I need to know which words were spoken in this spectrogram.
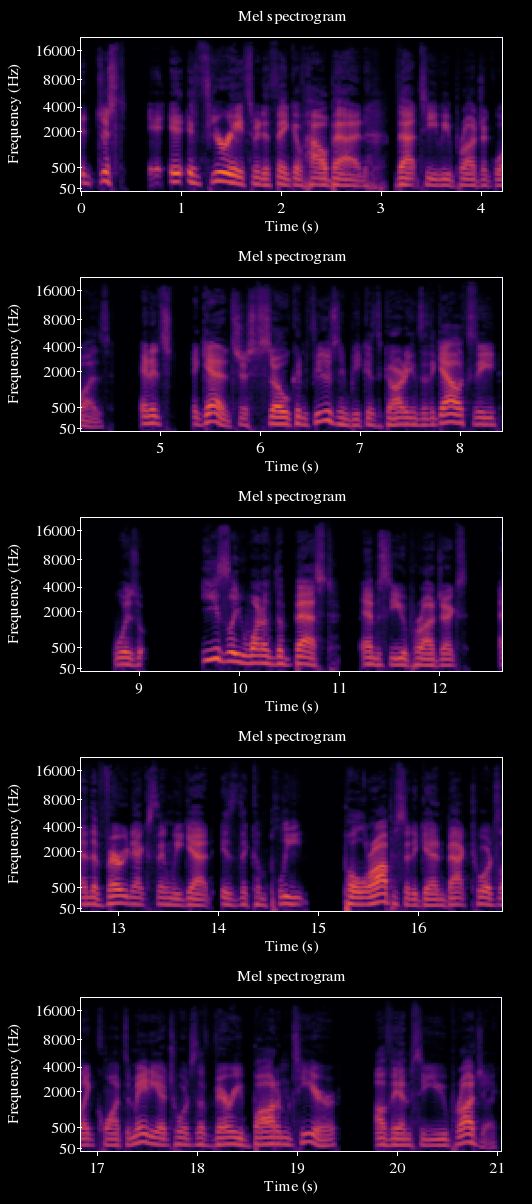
it just it infuriates me to think of how bad that TV project was. And it's again, it's just so confusing because Guardians of the Galaxy was easily one of the best MCU projects, and the very next thing we get is the complete polar opposite again, back towards like Quantumania, towards the very bottom tier of MCU project.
